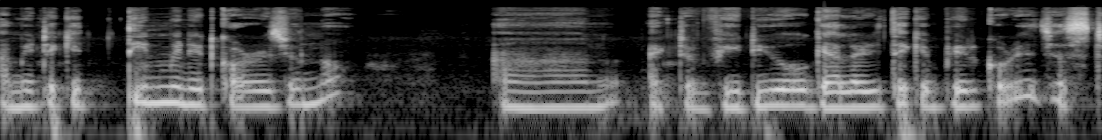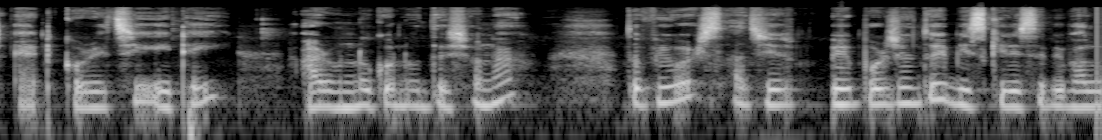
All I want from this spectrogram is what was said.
আমি এটাকে তিন মিনিট করার জন্য একটা ভিডিও গ্যালারি থেকে বের করে জাস্ট অ্যাড করেছি এটাই। আর অন্য কোনো উদ্দেশ্য না। তো ভিউয়ার্স আজ এ পর্যন্তই। বিস্কি রেসিপি ভালো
